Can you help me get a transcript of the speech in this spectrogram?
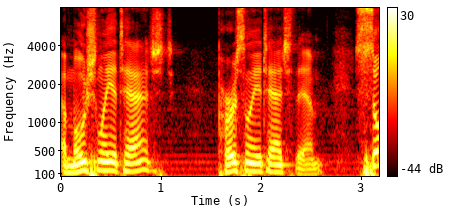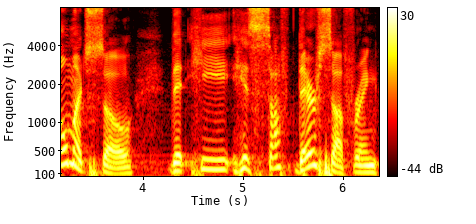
emotionally attached, personally attached to them, so much so that he, his their suffering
